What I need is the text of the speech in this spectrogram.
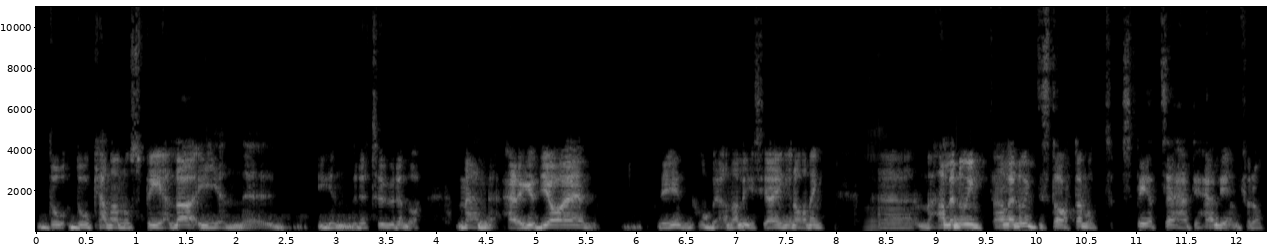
då, då kan han nog spela i en, eh, i en retur ändå. Men herregud, jag är, det är en hobbyanalys, jag har ingen aning. Eh, Men han lär nog inte, han lär nog inte starta mot Spezia här till helgen för att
